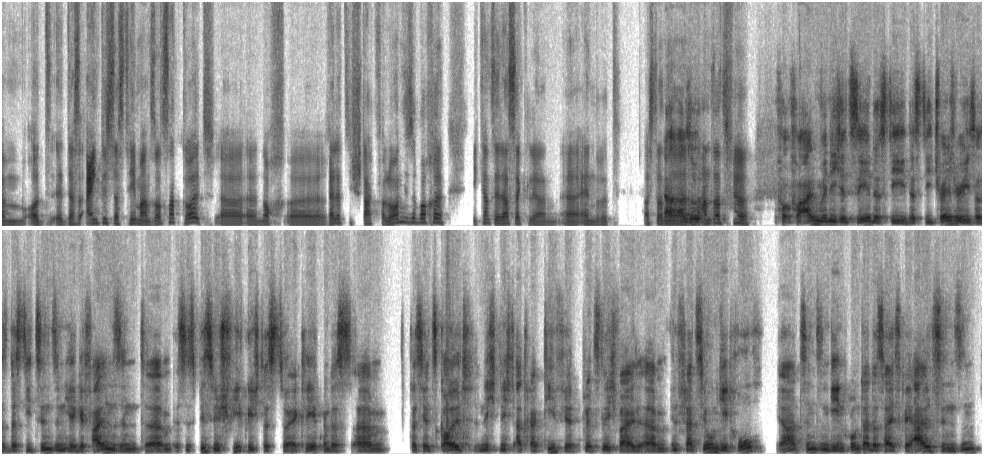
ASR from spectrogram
Ähm, und das ist eigentlich das Thema. Ansonsten hat Gold äh, noch äh, relativ stark verloren diese Woche. Wie kannst du dir das erklären, äh, Endrit? Was dann ja, also, ein Ansatz für? Vor, vor, allem, wenn ich jetzt sehe, dass die, dass die Treasuries, also dass die Zinsen hier gefallen sind, ähm, es ist ein bisschen schwierig, das zu erklären, dass, ähm, dass jetzt Gold nicht, nicht attraktiv wird plötzlich, weil ähm, Inflation geht hoch, ja, Zinsen gehen runter, das heißt Realzinsen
